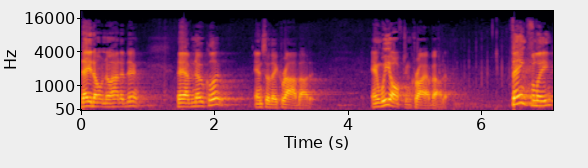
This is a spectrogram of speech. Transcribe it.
They don't know how to do. They have no clue. And so they cry about it. And we often cry about it. Thankfully,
